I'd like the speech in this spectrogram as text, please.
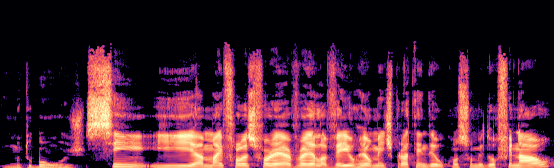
muito bom hoje. Sim, e a My Flowers Forever ela veio realmente para atender o consumidor final.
